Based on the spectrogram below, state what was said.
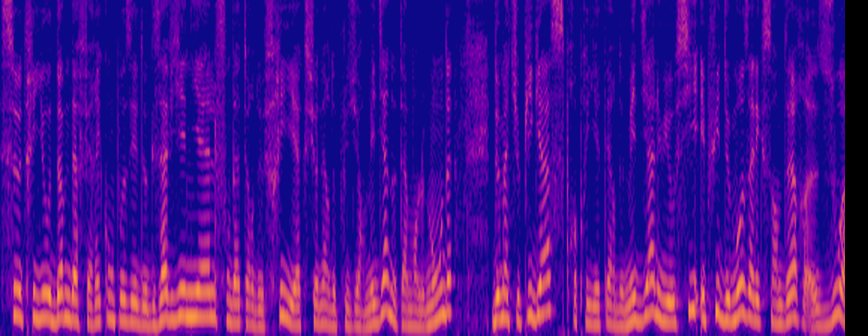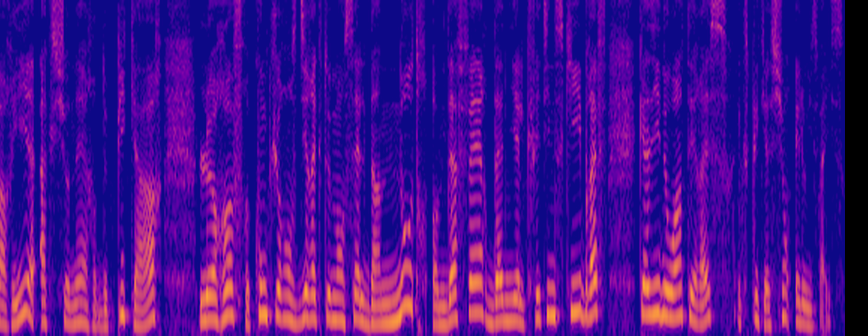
Ce trio d'hommes d'affaires est composé de Xavier Niel, fondateur de Free et actionnaire de plusieurs médias, notamment Le Monde, de Mathieu Pigas, propriétaire de médias lui aussi, et puis de Mose Alexander Zouari, actionnaire de Picard. Leur offre concurrence directement celle d'un autre homme d'affaires, Daniel Kretinsky. Bref, Casino intéresse. Explication Héloïse Weiss.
